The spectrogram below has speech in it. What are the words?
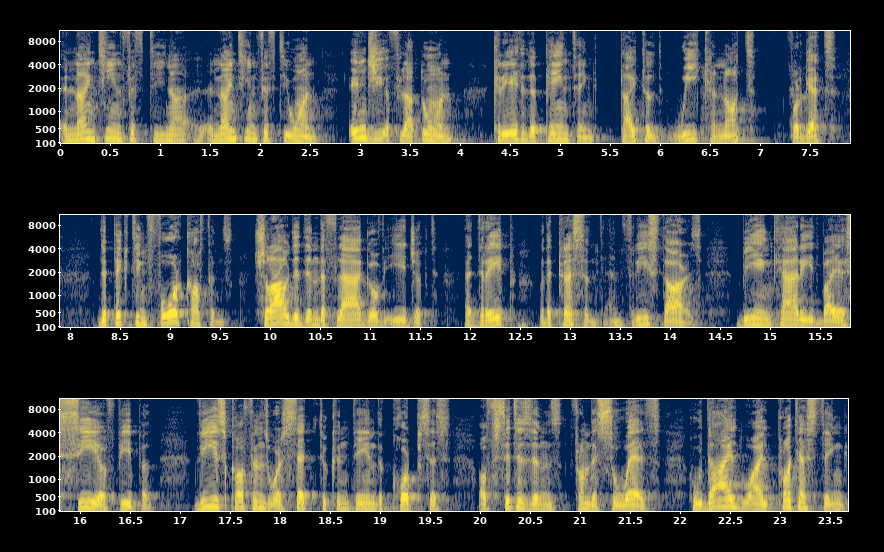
In 1951, Inji Eflatun created a painting titled We Cannot Forget, depicting four coffins shrouded in the flag of Egypt, a drape with a crescent and three stars being carried by a sea of people. These coffins were said to contain the corpses of citizens from the Suez who died while protesting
